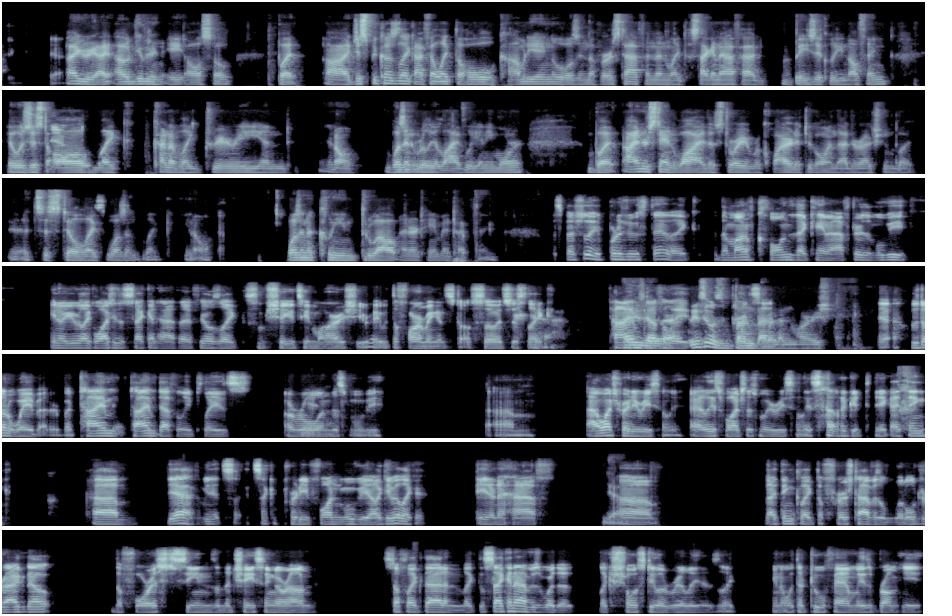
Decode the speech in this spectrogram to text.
Yeah, I agree. I, I would give it an eight also. But uh, just because like I felt like the whole comedy angle was in the first half, and then like the second half had basically nothing. It was just all like kind of like dreary and you know wasn't really lively anymore. But I understand why the story required it to go in that direction, but it's just still like wasn't like you know wasn't a clean throughout entertainment type thing. Especially produced there, like the amount of clones that came after the movie. You know, you're like watching the second half, and it feels like some shit you'd see in Maharshi, right, with the farming and stuff. So it's just like Yeah, time at definitely least it was done better than Marish. Yeah, it was done way better, but time Yeah, time definitely plays a role in this movie. Um, I watched Ready recently. I at least watched this movie recently, so I have a good take. I think, um, yeah, I mean it's it's like a pretty fun movie. I'll give it like a eight and a half. yeah, Um, I think like the first half is a little dragged out, the forest scenes and the chasing around stuff like that, and like the second half is where the like show stealer really is, like you know with their two families, Brahmi.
